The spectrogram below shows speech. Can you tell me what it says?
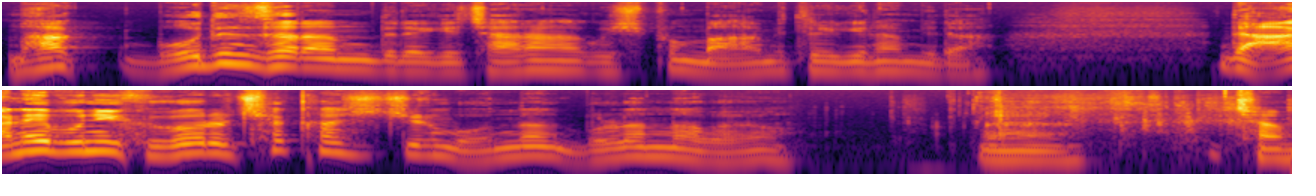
막 모든 사람들에게 자랑하고 싶은 마음이 들긴 합니다. 근데 아내분이 그거를 체크하실 줄은 몰랐나 봐요. 예, 참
